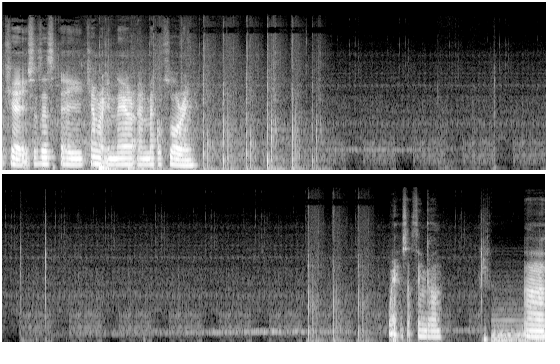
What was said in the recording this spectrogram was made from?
Okay, so there's a camera in there and metal flooring. Where has that thing gone? Uh...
